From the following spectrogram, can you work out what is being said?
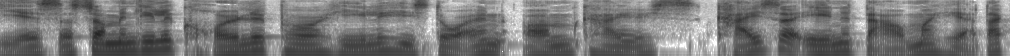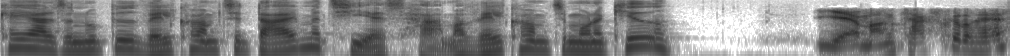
Yes, og som en lille krølle på hele historien om kejs, kejserinde Dagmar her, der kan jeg altså nu byde velkommen til dig, Mathias Hammer. Velkommen til Monarkiet. Ja, mange tak skal du have.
